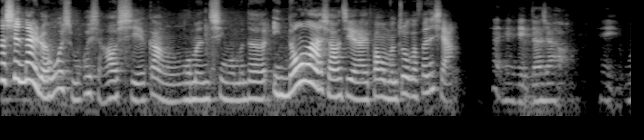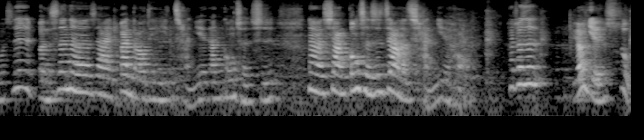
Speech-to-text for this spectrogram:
那现代人为什么会想要斜杠？我们请我们的 Inola 小姐来帮我们做个分享。嘿嘿嘿，大家好，我是本身呢在半导体产业当工程师。那像工程师这样的产业哈，它就是比较严肃。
